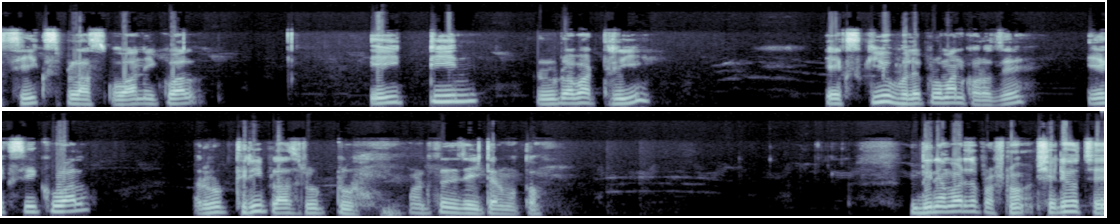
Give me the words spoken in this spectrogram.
six plus one equal eighteen root over three X cube হলে প্রমাণ করো যে X equal root three plus root two অর্থাৎ এইটার মতো। দুই নম্বর যে প্রশ্ন, সেটি হচ্ছে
